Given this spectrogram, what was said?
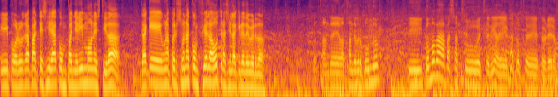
y por otra parte sería compañerismo, honestidad, ya que una persona confía en la otra si la quiere de verdad. Bastante, bastante profundo. ¿Y cómo vas a pasar tú este día de 14 de febrero?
